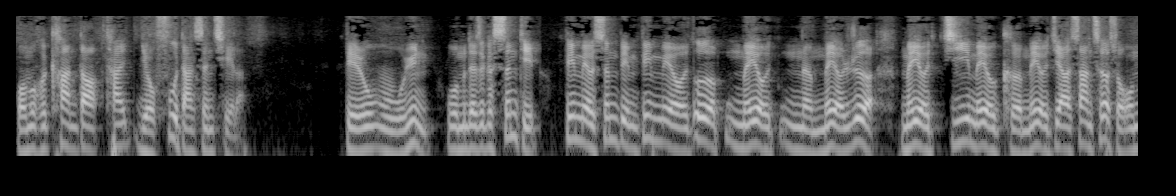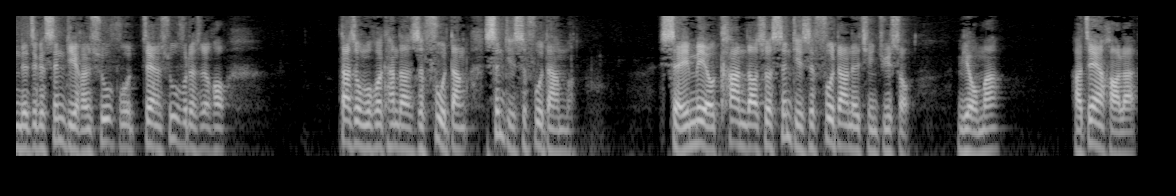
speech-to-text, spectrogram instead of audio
我们会看到它有负担升起了，比如五蕴，我们的这个身体并没有生病，并没有饿，没有冷，没有热，没有饥，没有渴，没有就要上厕所。我们的这个身体很舒服，这样舒服的时候，但是我们会看到是负担，身体是负担吗？谁没有看到说身体是负担的，请举手，有吗？好，这样好了。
